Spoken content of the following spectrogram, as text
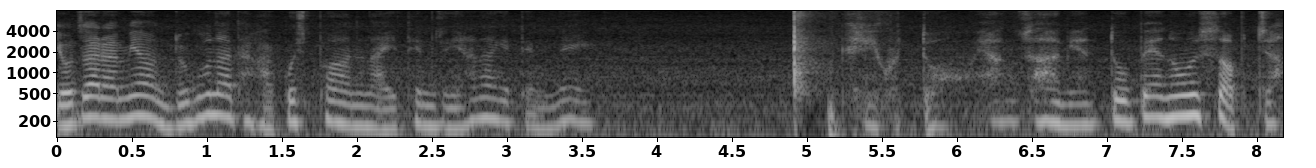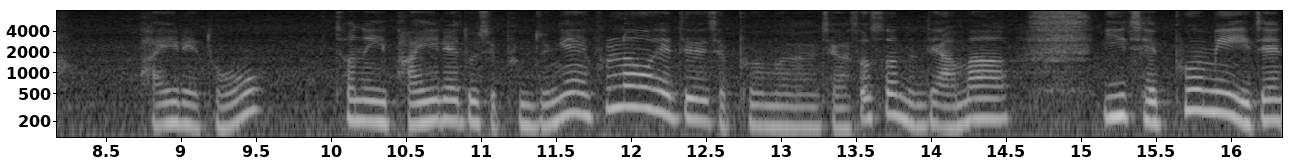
여자라면 누구나 다 갖고 싶어 하는 아이템 중에 하나이기 때문에 그리고 또 향수하면 또 빼놓을 수 없죠. 바이레도 저는 이 바이레도 제품 중에 플라워 헤드 제품을 제가 썼었는데 아마 이 제품이 이제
